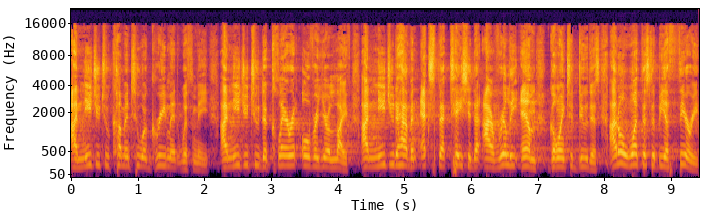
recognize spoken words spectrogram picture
I need you to come into agreement with me. I need you to declare it over your life. I need you to have an expectation that I really am going to do this. I don't want this to be a theory.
